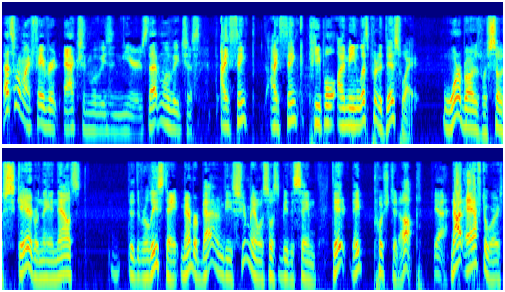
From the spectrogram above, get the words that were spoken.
That's one of my favorite action movies in years. That movie just. I think I think people. I mean, let's put it this way: Warner Brothers was so scared when they announced the, the release date. Remember, Batman v Superman was supposed to be the same. They they pushed it up. Yeah. Not afterwards.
